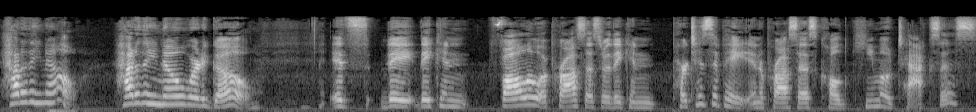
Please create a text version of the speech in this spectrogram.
How do they know? How do they know where to go? It's they they can follow a process or they can participate in a process called chemotaxis.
